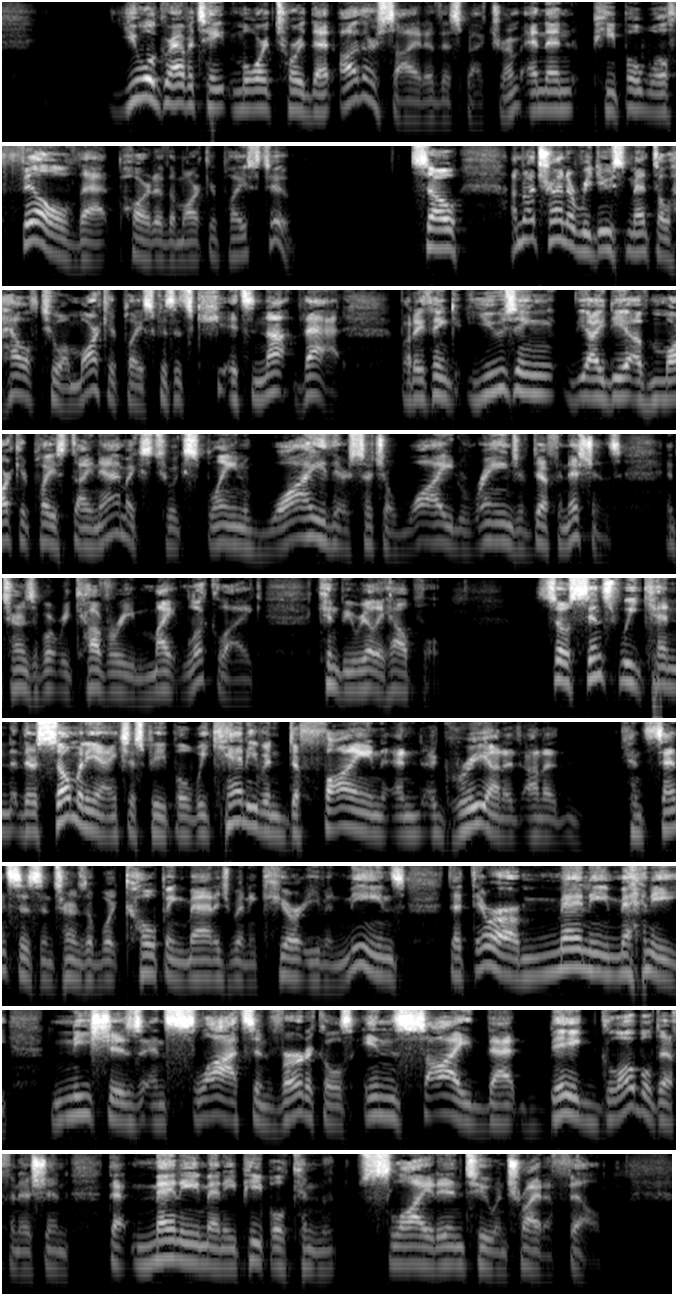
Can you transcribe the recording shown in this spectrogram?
you will gravitate more toward that other side of the spectrum. And then people will fill that part of the marketplace too. So I'm not trying to reduce mental health to a marketplace because it's it's not that. But I think using the idea of marketplace dynamics to explain why there's such a wide range of definitions in terms of what recovery might look like can be really helpful. So since we can, there's so many anxious people, we can't even define and agree on it on a consensus in terms of what coping management and cure even means that there are many many niches and slots and verticals inside that big global definition that many many people can slide into and try to fill.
